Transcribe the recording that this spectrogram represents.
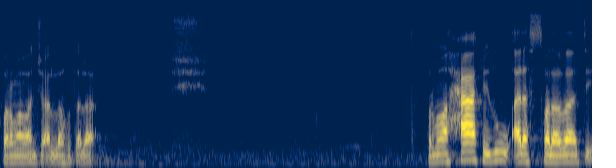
فرماوان چھُ اللہُ تعالیٰ فرماوان حافظوٗ الصلواتہِ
